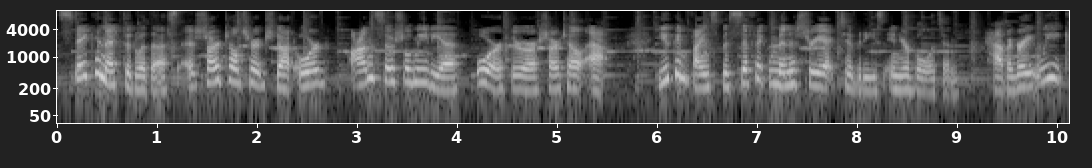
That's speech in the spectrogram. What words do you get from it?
Stay connected with us at shartelchurch.org, on social media, or through our Shartel app. You can find specific ministry activities in your bulletin. Have a great week!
